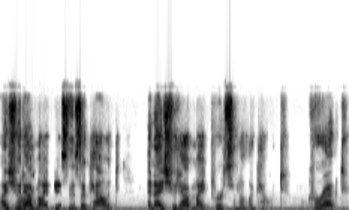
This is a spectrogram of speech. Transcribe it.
I should right. have my business account and I should have my personal account, correct?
